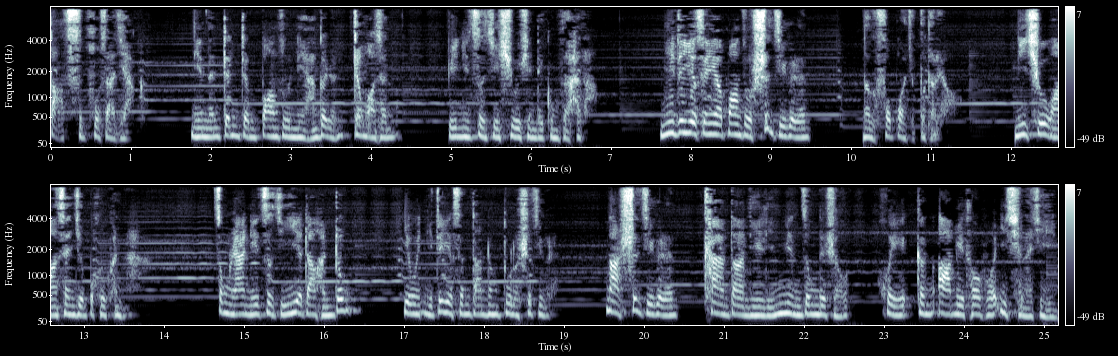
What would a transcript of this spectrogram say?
大慈菩萨讲：“你能真正帮助两个人真往生，比你自己修行的功德还大。你这一生要帮助十几个人，那个福报就不得了。你求往生就不会困难。纵然你自己业障很重，因为你这一生当中度了十几个人，那十几个人看到你临命终的时候，会跟阿弥陀佛一起来接引你。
